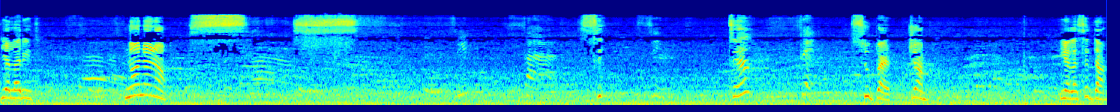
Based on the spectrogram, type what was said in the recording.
Yalla, read. No, no, no. Super. Jump. Yalla, sit down.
